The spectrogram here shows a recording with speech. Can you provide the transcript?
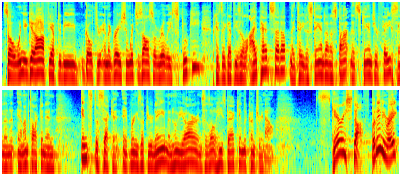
So when you get off, you have to be go through immigration, which is also really spooky because they got these little iPads set up and they tell you to stand on a spot and it scans your face and and I'm talking in insta second. It brings up your name and who you are and says, "Oh, he's back in the country now." Scary stuff. But any rate,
